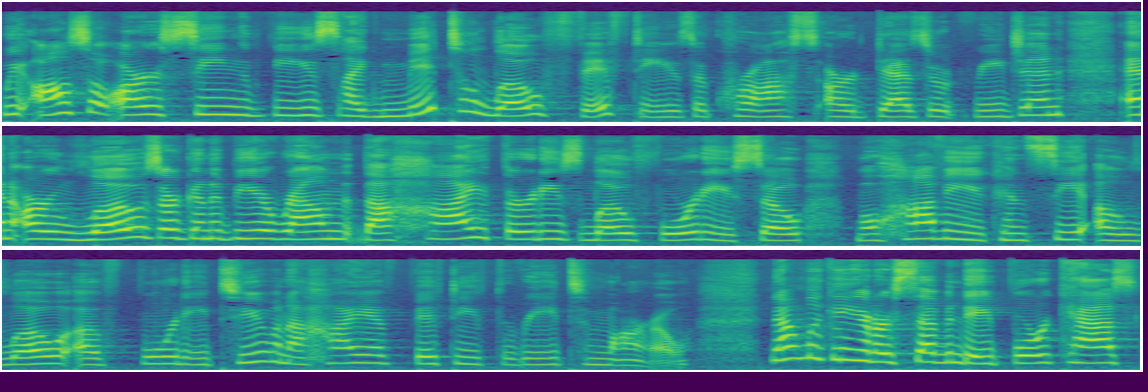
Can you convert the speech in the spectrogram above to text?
We also are seeing these like mid to low 50s across our desert region and our lows are going to be around the high 30s, low 40s. So Mojave, you can see a low of 42 and a high of 53 tomorrow. Now looking at our seven day forecast,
